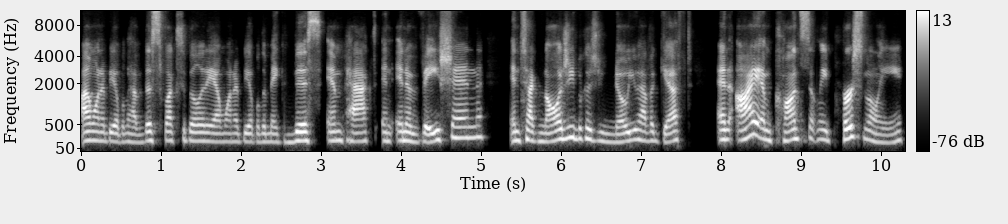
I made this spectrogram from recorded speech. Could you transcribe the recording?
I want to be able to have this flexibility. I want to be able to make this impact and innovation in technology because you know you have a gift. And I am constantly, personally,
